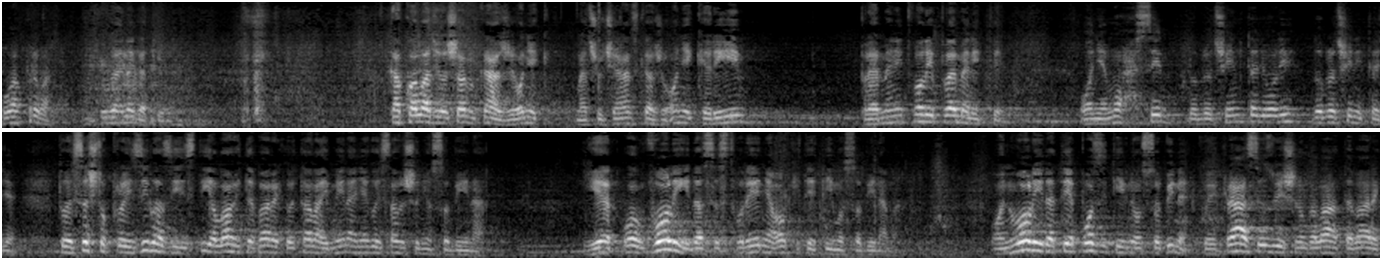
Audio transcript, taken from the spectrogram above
Ova prva, druga je negativna. Kako Allah Đelešanu kaže, on je, znači učenjaci kažu, on je kerim, plemenit, voli plemeniti. On je muhsin, dobročinitelj, voli dobročinitelje. To je sve što proizilazi iz ti Allahi te barek tala imena i njegovih savršenih osobina. Jer on voli da se stvorenja okite tim osobinama. On voli da te pozitivne osobine koje krase uzvišenog Allaha te barek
